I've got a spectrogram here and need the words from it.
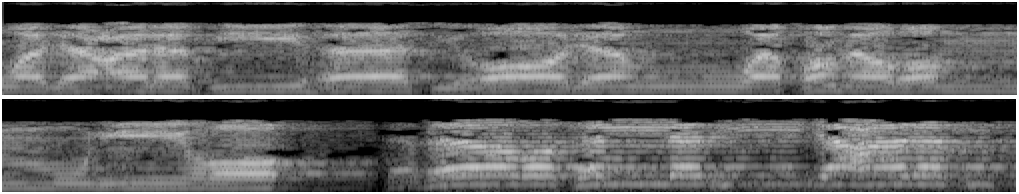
وجعل فيها سراجا وقمرا منيرا. تبارك الذي جعل في السماء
